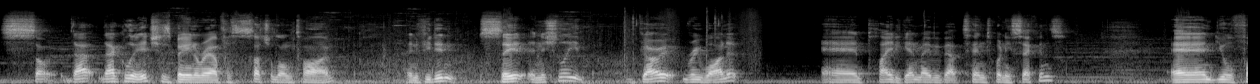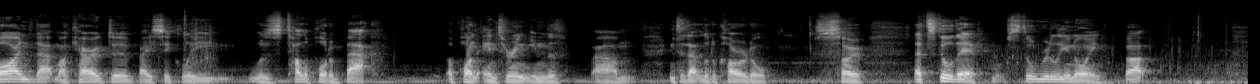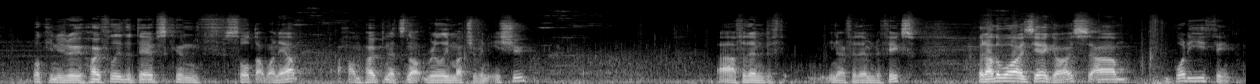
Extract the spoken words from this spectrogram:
So that that glitch has been around for such a long time, and if you didn't see it initially, go rewind it and play it again, maybe about 10-20 seconds, and you'll find that my character basically was teleported back upon entering in the um, into that little corridor. So that's still there, still really annoying. But what can you do? Hopefully the devs can sort that one out. I'm hoping that's not really much of an issue uh, for them to, you know, for them to fix. But otherwise, yeah, guys, um, what do you think?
